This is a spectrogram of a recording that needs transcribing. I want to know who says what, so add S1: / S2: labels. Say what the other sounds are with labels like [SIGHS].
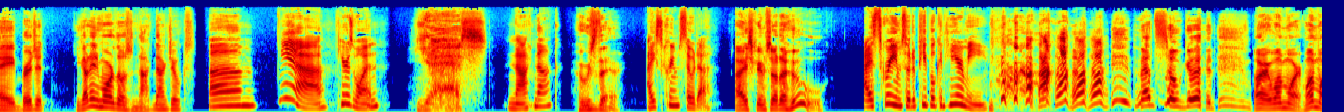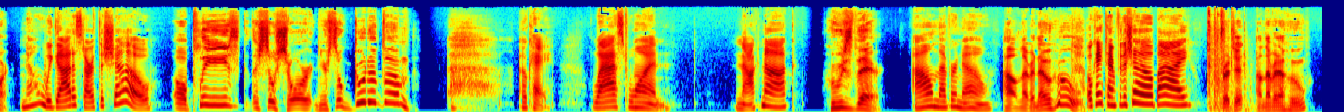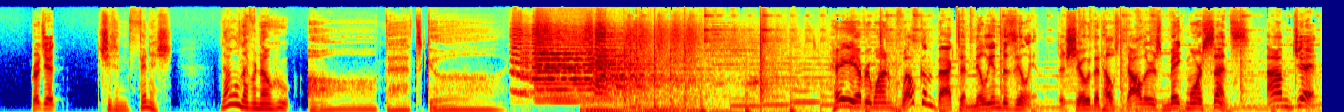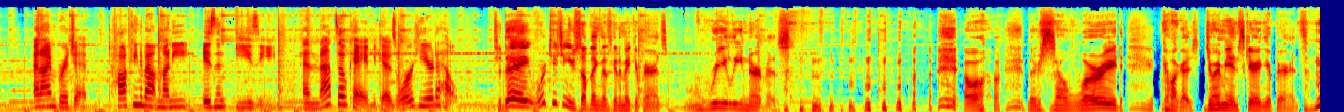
S1: Hey, Bridget, you got any more of those knock knock jokes?
S2: Um, yeah, here's one.
S1: Yes.
S2: Knock knock.
S1: Who's there?
S2: Ice cream soda.
S1: Ice cream soda who?
S2: I scream so people can hear me. [LAUGHS] [LAUGHS]
S1: That's so good. All right, one more, one more.
S2: No, we gotta start the show.
S1: Oh, please. They're so short and you're so good at them. [SIGHS]
S2: Okay, last one. Knock knock.
S1: Who's there?
S2: I'll never know.
S1: I'll never know who.
S2: Okay, time for the show. Bye.
S1: Bridget, I'll never know who. Bridget, she didn't finish. Now we'll never know who. Oh, that's good. Hey everyone, welcome back to Million Bazillion, the show that helps dollars make more sense. I'm Jed.
S2: And I'm Bridget. Talking about money isn't easy. And that's okay because we're here to help.
S1: Today, we're teaching you something that's going to make your parents really nervous. [LAUGHS] oh, they're so worried. Come on, guys, join me in scaring your parents. [LAUGHS]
